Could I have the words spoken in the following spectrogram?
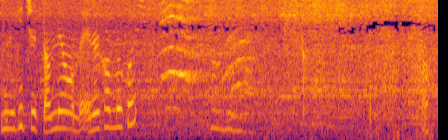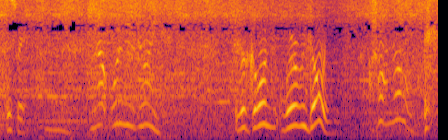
You want to get your thumbnail on the intercom real quick? Oh, this way. No, what are you doing? We're going. Where are we going? I don't know.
